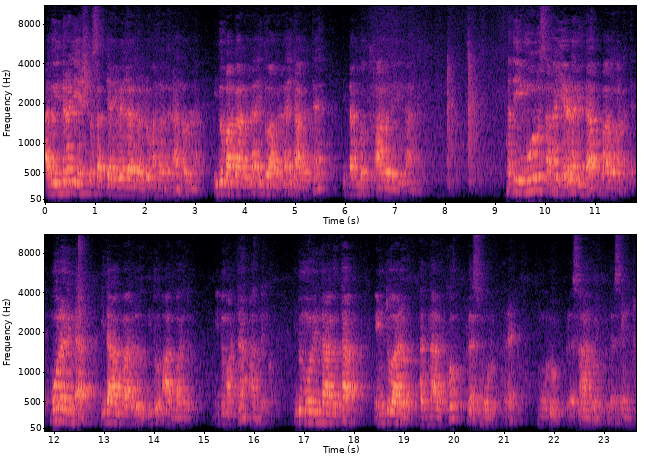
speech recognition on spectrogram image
ಅದು ಇದರಲ್ಲಿ ಎಷ್ಟು ಸತ್ಯ ಇವೆಲ್ಲದರಲ್ಲೂ ಅನ್ನೋದನ್ನ ನೋಡೋಣ. ಇದು ಭಾಗ ಆಗಲ್ಲ, ಇದು ಆಗಲ್ಲ, ಇದಾಗುತ್ತೆ, ಇದು ನಮ್ಗೆ ಗೊತ್ತು, ಆಗೋದೇ ಇಲ್ಲ ಅಂತ. ಮತ್ತೆ ಈ ಮೂರು ಸಹ ಎರಡರಿಂದ ಭಾಗವಾಗುತ್ತೆ. ಮೂರರಿಂದ ಇದು ಆಗ್ಬಾರ್ದು ಇದು ಆಗ್ಬಾರ್ದು. ಇದು ಮಾತ್ರ ಆಗ್ಬೇಕು. ಇದು ಮೂರರಿಂದ ಆಗುತ್ತಾ? ಎಂಟು ಆರು ಹದಿನಾಲ್ಕು ಪ್ಲಸ್ ಮೂರು, ಅಂದ್ರೆ ಮೂರು ಪ್ಲಸ್ ಆರು ಪ್ಲಸ್ ಎಂಟು.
